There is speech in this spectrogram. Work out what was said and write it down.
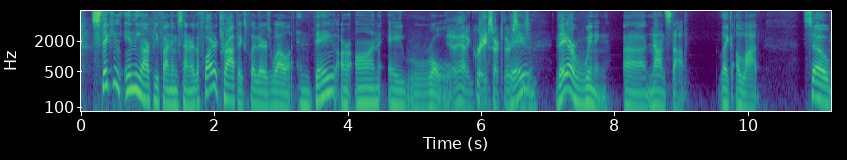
sticking in the RP Funding Center, the Florida Tropics play there as well, and they are on a roll. Yeah, they had a great start to their they, season. They are winning uh, nonstop, like a lot. So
